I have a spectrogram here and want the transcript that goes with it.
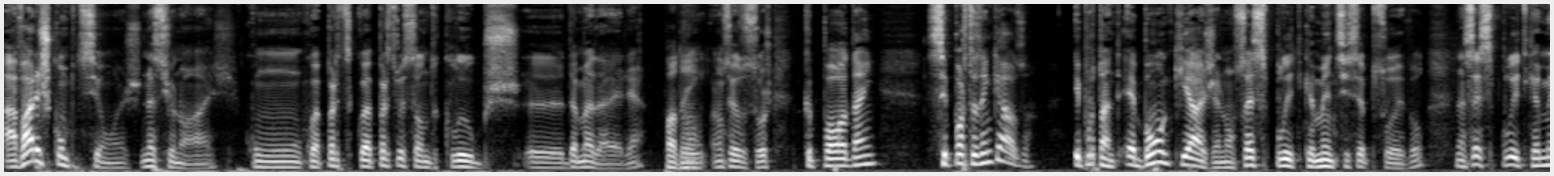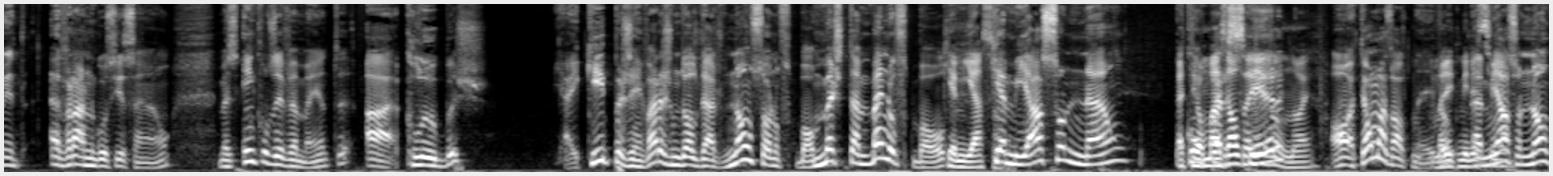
há várias competições nacionais com, com, a, com a participação de clubes da Madeira, Podem- não, não sei os Açores, que podem ser postas em causa. E, portanto, é bom que haja, não sei se politicamente se isso é possível, não sei se politicamente haverá negociação, mas, inclusivamente, há clubes e há equipas em várias modalidades, não só no futebol, mas também no futebol, Que ameaçam. que ameaçam não Até o mais alto nível, não é? Oh, até o mais alto nível. E. Ameaçam não,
